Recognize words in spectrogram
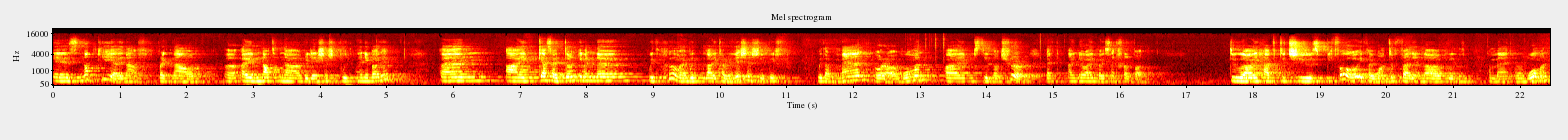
is not clear enough right now. Uh, I'm not in a relationship with anybody, and I guess I don't even know with whom I would like a relationship, if with a man or a woman, I'm still not sure. Like, I know I'm bisexual, but do I have to choose before if I want to fall in love with a man or a woman?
